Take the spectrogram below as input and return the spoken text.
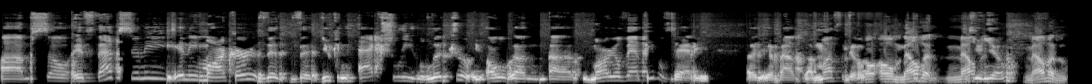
Um, so if that's any any marker that, that you can actually literally, oh, um, Mario Van Peebles' daddy uh, Uh, about a month ago. Oh, oh Melvin, Melvin, you know? Melvin,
